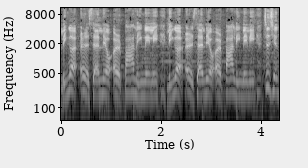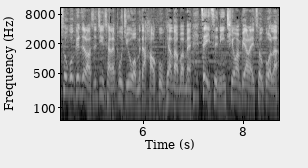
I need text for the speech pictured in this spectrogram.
零二二三六二八零零零零二二三六二八零零零。之前错过跟着老师进场来布局我们的好股票的伙伴们，这一次您千万不要来错过了，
